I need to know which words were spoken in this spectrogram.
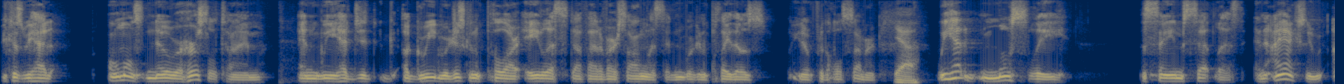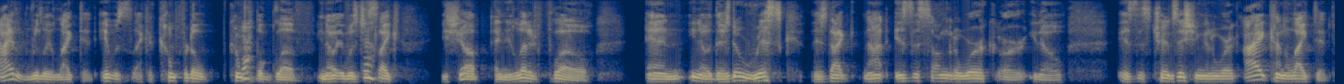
because we had almost no rehearsal time, and we had just agreed we're just going to pull our A list stuff out of our song list, and we're going to play those, you know, for the whole summer. yeah We had mostly the same set list, and I actually I really liked it. It was like a comfortable comfortable glove. You know, it was just like you show up and you let it flow. And you know, there's no risk. There's not not is this song going to work or you know, is this transition going to work? I kind of liked it.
